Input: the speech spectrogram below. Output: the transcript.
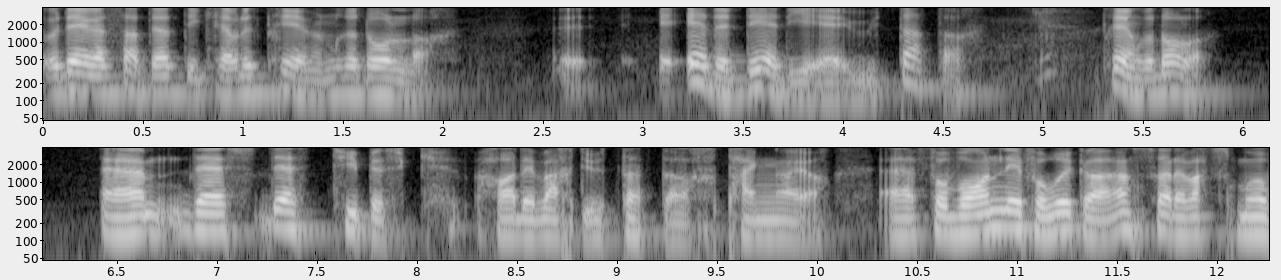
og, det jeg har sett, er at de krevde 300 dollar. Eh, er det det de er ute etter? 300 dollar? Det, det, typisk har de vært ute etter penger, ja. Uh, for vanlige forbrukere så har det vært små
